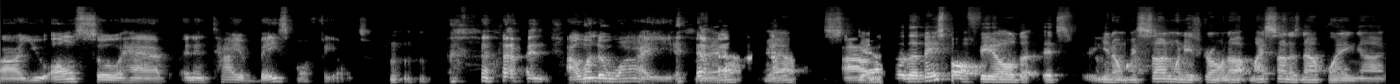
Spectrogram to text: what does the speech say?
Uh, you also have an entire baseball field. and I wonder why. yeah, yeah. Um, yeah. So the baseball field, it's you know my son when he's growing up. My son is now playing uh,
